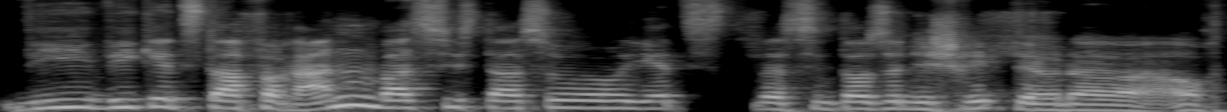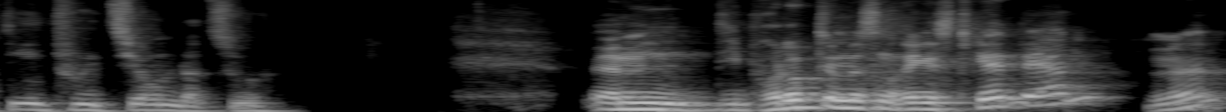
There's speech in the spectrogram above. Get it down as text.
Wie, wie geht es da voran? Was ist da so jetzt, was sind da so die Schritte oder auch die Intuition dazu? Ähm, die Produkte müssen registriert werden. Ne?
